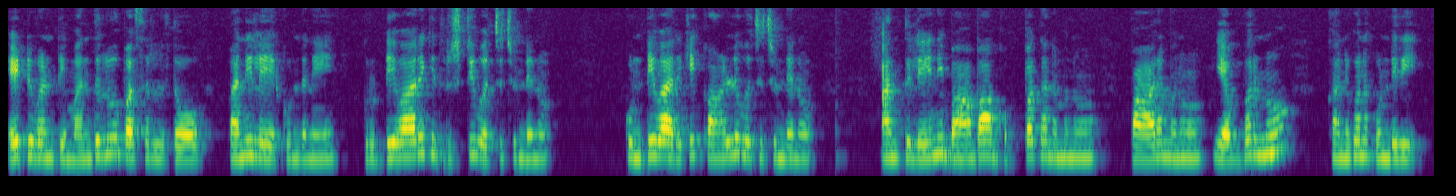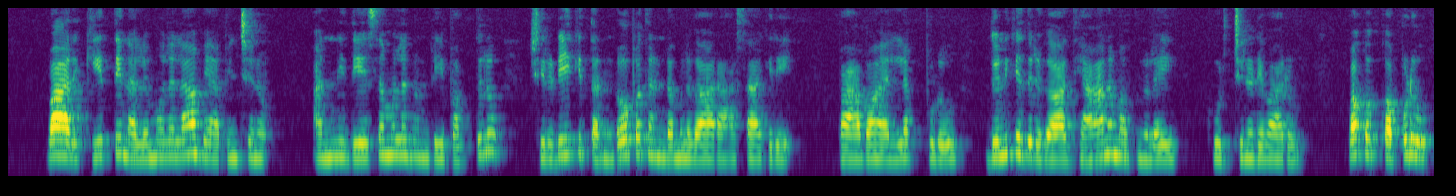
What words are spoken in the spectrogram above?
ఎటువంటి మందులు పసరులతో పని లేకుండానే గ్రుడ్డివారికి దృష్టి వచ్చుచుండెను. కుంటివారికి కాళ్ళు వచ్చుచుండెను. అంతులేని బాబా గొప్పతనమును పారమును ఎవ్వరునూ కనుగొనకుండిరి. వారి కీర్తి నలుమూలలా వ్యాపించెను. అన్ని దేశముల నుండి భక్తులు షిరిడీకి తండోపతండములుగా రాసాగిరి. బాబా ఎల్లప్పుడూ దునికెదురుగా ధ్యానమగ్నులై కూర్చునిడివారు. ఒక్కొక్కప్పుడు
